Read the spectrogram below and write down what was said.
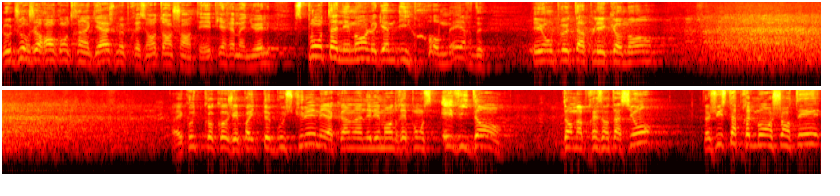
L'autre jour, je rencontre un gars, je me présente, enchanté, Pierre-Emmanuel. Spontanément, le gars me dit Oh merde Et on peut t'appeler comment? Bah, écoute, Coco, j'ai pas envie de te bousculer, mais il y a quand même un élément de réponse évident dans ma présentation. Juste après le mot enchanté,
